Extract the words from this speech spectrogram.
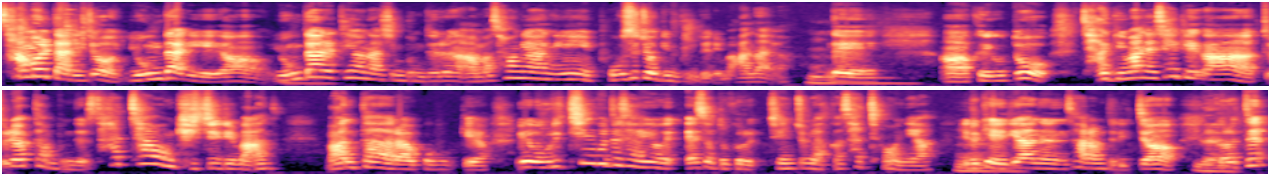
3월달이죠. 용달이에요. 용달에 태어나신 분들은 아마 성향이 보수적인 분들이 많아요. 음. 네. 아, 그리고 또 자기만의 세계가 뚜렷한 분들, 4차원 기질이 많, 많다라고 볼게요. 왜 우리 친구들 사이에서도 그렇, 쟤는 좀 약간 4차원이야. 이렇게 음. 얘기하는 사람들 있죠. 네. 그렇듯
